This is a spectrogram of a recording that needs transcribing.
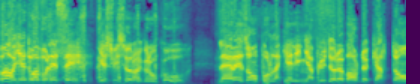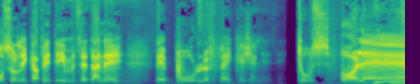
bon, il doit vous laisser. Je suis sur un gros coup. La raison pour laquelle il n'y a plus de rebord de carton sur les cafés-team cette année, c'est pour le fait que je les ai tous volés.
